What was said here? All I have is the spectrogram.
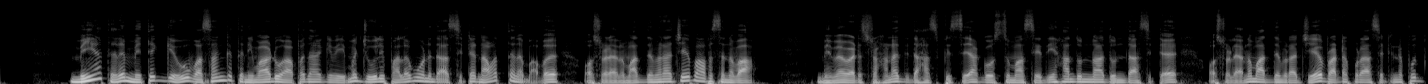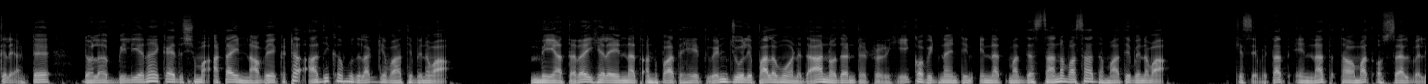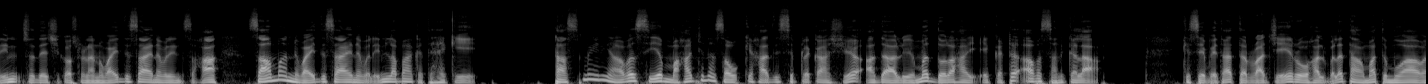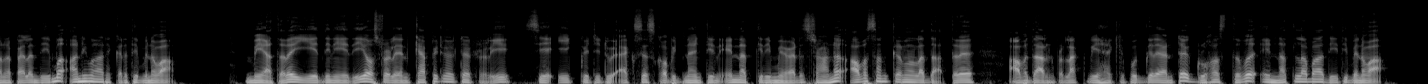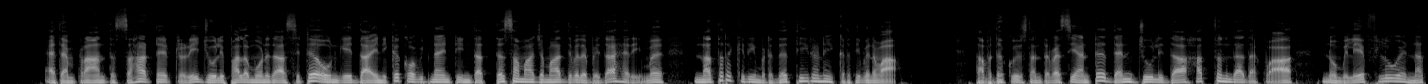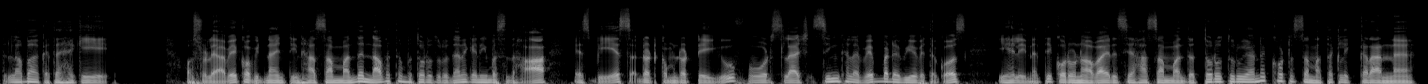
මේ අතර මෙතෙක් ගෙවූ වසංගත නිවාඩු ආපදාගවීම ජූලි පළමුුවනදා සිට නවත්තන බව ඔස්ට්‍රලයන මධ්‍යම රජය පවසනවා. මෙම වැඩස්්‍රහණ දිදහස් පිස්සේ ගෝස්තුමාසේදී හඳුන්නා දුන්දා සිට ඔස්ට්‍රලයන මධ්‍යම රජය රටපුරා සිටින පුද්ගලයන්ට ඩොල බිලියන එකයිදශම අටයි නවයකට අධික මුදලක් ගෙවා තිබෙනවා. මේ අතර ඉහල එන්නත් අනුපාත හේතුවෙන් ජූලි පළමුුවනදා නොදන්ටටරහි COොVID-19 එන්නත් මධ්‍යස්ථාන වසා දමා තිබෙනවා. කෙසෙ වෙතත් එන්නත් තවමත් ඔස්සල්වලින් සදේශිකොස්ට්‍රලන වෛද්‍යසායනවලින් සහ සාමාන්‍ය වෛද්‍යසායනවලින් ලබාගත හැකි. ටස්මේනියාව සිය මහජන සෞඛ්‍ය හදිසි ප්‍රකාශය අදාළුවම දොළහයි එකට අවසන් කලා. කෙසේ වෙතත් රජයේ රෝහල්වල තවමත් මුවාවන පැළඳීම අනිවාර්ය කර තිබෙනවා. මේ අතර ඒදිනේදී ඔස්ට්‍රලයන් කැපිටල් ටටරි සිය ඒක්විට ක්ස් COොVID-19 එන්නත් කිරීමේ වැඩස්්‍රාණ අවසන් කරන ලද අතර අවධාන ප්‍රලක් විය හැකි පුද්ගලයන්ට ගෘහස්තව එන්නත් ලබාදී තිබෙනවා. ඇතැම් ප්‍රාන්ත සහ ටෙටරි ජූලි පළමුණදා සිට ඔවන්ගේ දෛනික COොVID-19 දත්ත සමාජමාධ්‍යවල බෙදා හැරීම නතර කිරීමටද තීරණය කරතිබෙනවා. තබද කුස්තන්ත වැසියන්ට දැන් ජූලිදා හත්වනදා දක්වා නොමිලේ ෆ්ලුවෙන්න්නත් ලබාගත හැකේ. ඔස්ට්‍රලයාාවේ COොVID-19 හා සම්බන්ධ නවතම තොරතුරු දැනගැනීම සඳහා SBS.com.tu4/ සිංහල වෙබ් අඩවිය වෙත ගොස් ඉහලි නැති කොරුණා වෛරසය හා සම්බන්ධ තොරතුරු යන්න කොට සමත කලික් කරන්න.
